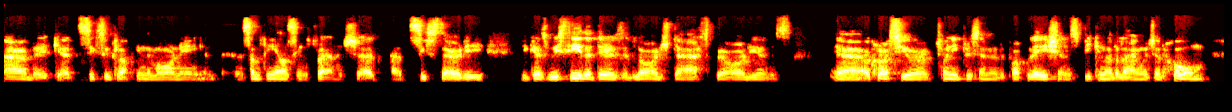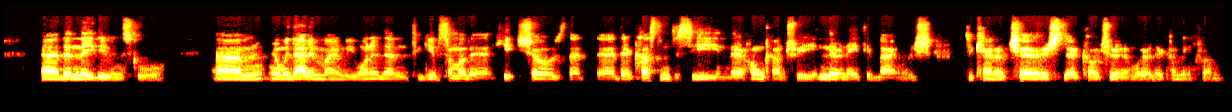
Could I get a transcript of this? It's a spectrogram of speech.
Arabic at six o'clock in the morning and, something else in French at, at six thirty because we see that there is a large diaspora audience uh, across Europe. Twenty percent of the population speak another language at home uh, than they do in school. Um, and with that in mind, we wanted them to give some of the hit shows that uh, they're accustomed to see in their home country in their native language to kind of cherish their culture and where they're coming from.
